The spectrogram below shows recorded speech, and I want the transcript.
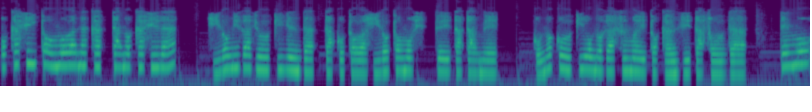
おかしいと思わなかったのかしら？ヒロミが上機嫌だったことはヒロトも知っていたため、この好機を逃すまいと感じたそうだ。でも、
